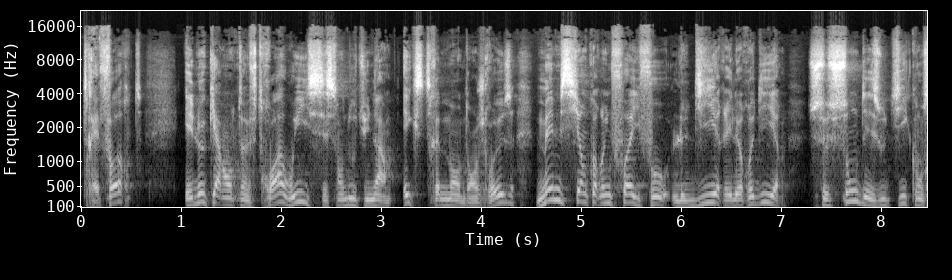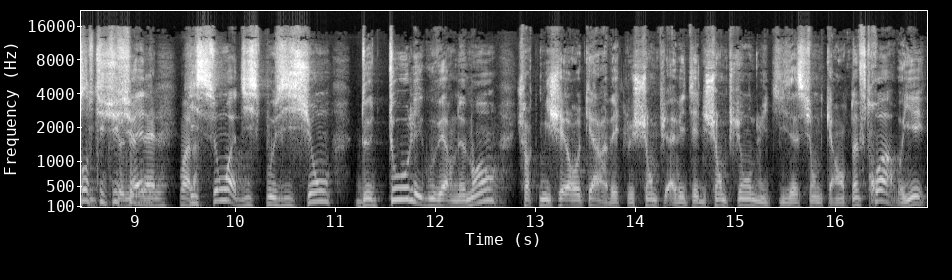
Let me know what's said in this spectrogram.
très forte. Et le 49-3, oui, c'est sans doute une arme extrêmement dangereuse, même si, encore une fois, il faut le dire et le redire, ce sont des outils constitutionnels qui sont à disposition de tous les gouvernements. Je crois que Michel Rocard avait, le avait été le champion de l'utilisation de 49-3, vous voyez.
